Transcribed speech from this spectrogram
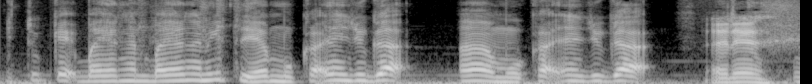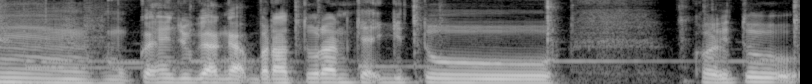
Itu kayak bayangan-bayangan gitu ya. Mukanya juga, ah, mukanya juga, Aduh, hmm, mukanya juga nggak beraturan kayak gitu. Kalau itu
